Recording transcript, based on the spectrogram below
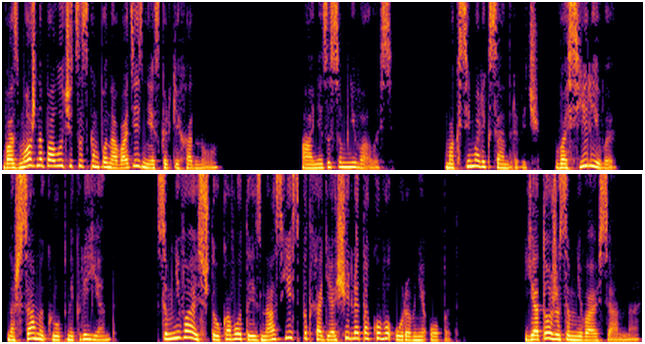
Возможно, получится скомпоновать из нескольких одну. Аня засомневалась. Максим Александрович, Васильевы – наш самый крупный клиент. Сомневаюсь, что у кого-то из нас есть подходящий для такого уровня опыт. Я тоже сомневаюсь, Анна.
